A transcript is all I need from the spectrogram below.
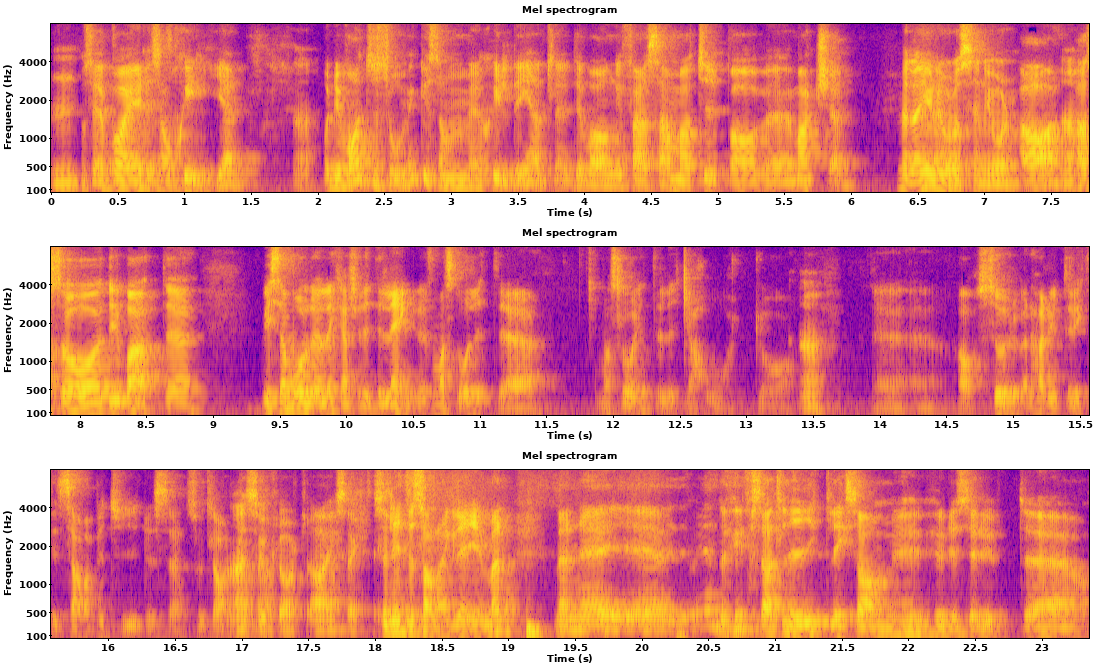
Mm. Och se vad är det som skiljer? Ja. Och det var inte så mycket som skilde egentligen. Det var ungefär samma typ av eh, matcher. Mellan junior och senior. Ja, Ja. alltså det är bara att eh, vissa bollar är kanske lite längre för man slår, lite, man slår inte lika hårt. Och, Ja. Eh, ja, serven hade ju inte riktigt samma betydelse såklart. Ja, såklart. Ja, exakt. Så lite sådana grejer. Men, men eh, ändå hyfsat likt liksom, hur det ser ut. Eh,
